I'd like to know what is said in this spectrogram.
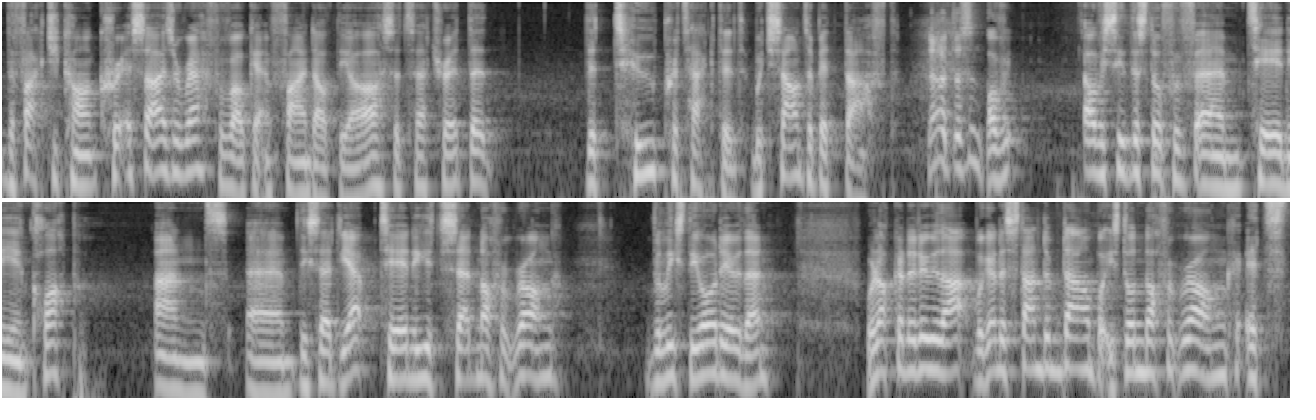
The fact you can't criticise a ref without getting fined out the arse, etc. That the too protected, which sounds a bit daft. No, it doesn't. Obviously the stuff with um, Tierney and Klopp, and um, they said, "Yep, Tierney said nothing wrong. Release the audio then. We're not going to do that. We're going to stand him down, but he's done nothing wrong." It's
